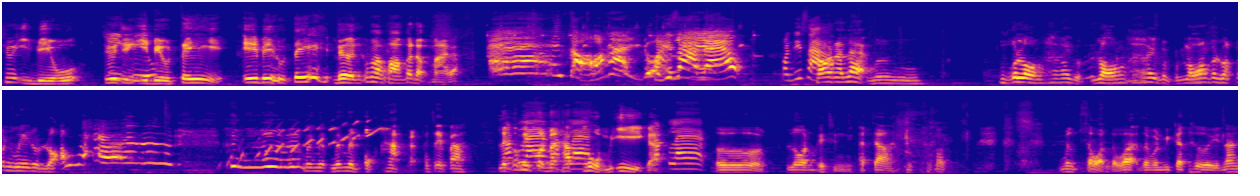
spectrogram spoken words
ชื่ออีบิวชื่อจริงอี E-Bill บิวตี้อีบิวตี้เดินเข้ามาพร้อมกับดอกไม้แล้วต่อให้คนที่สามแล้ว คนที่สามเท่านั้นแหละมึงกูก็ร้องไห้แบบร้องไห้แบบร้องเป็นวักเป็นเวรแบบร้องมันเหมือนมันเหมือนอกหักอะเข้าใจปะแล้วก็มีคนมาทับถมอีกอะ รักแรก เออร้อนไปถึงอาจารย์แบบมันสอนแล้วว่าแต่มันมีกระเทยนั่ง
